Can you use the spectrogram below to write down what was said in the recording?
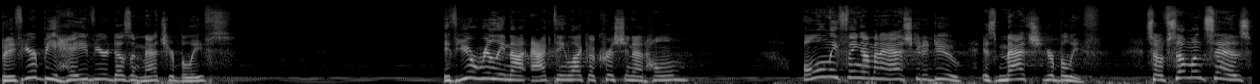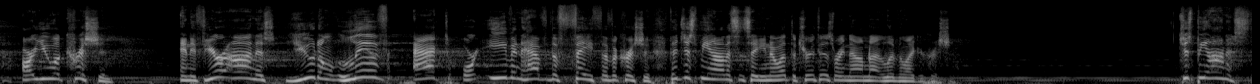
but if your behavior doesn't match your beliefs, if you're really not acting like a Christian at home, only thing I'm going to ask you to do is match your belief. So if someone says, Are you a Christian? And if you're honest, you don't live, act, or even have the faith of a Christian, then just be honest and say, You know what? The truth is, right now, I'm not living like a Christian. Just be honest.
